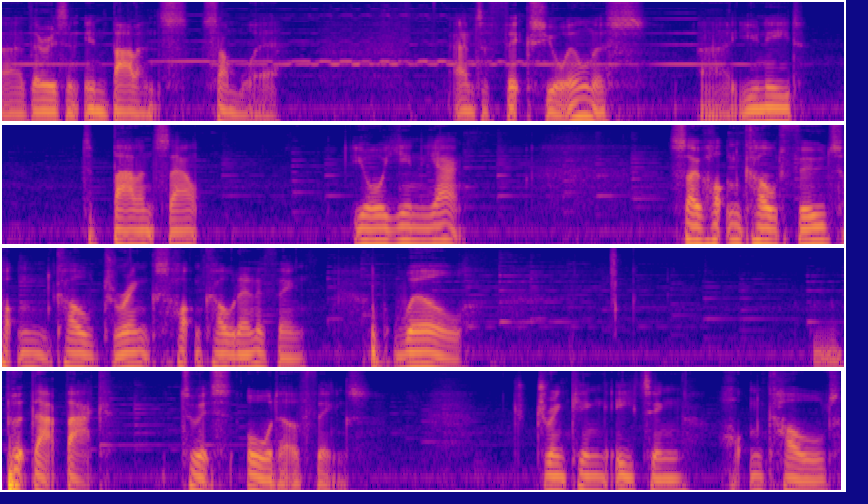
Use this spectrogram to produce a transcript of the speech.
uh, there is an imbalance somewhere, and to fix your illness, uh, you need to balance out your yin yang. So hot and cold foods, hot and cold drinks, hot and cold anything will put that back to its order of things. Drinking, eating hot and cold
